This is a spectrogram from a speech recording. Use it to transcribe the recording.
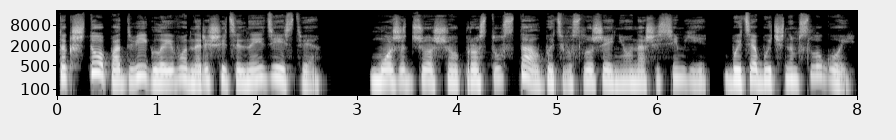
Так что подвигло его на решительные действия? Может, Джошуа просто устал быть в услужении у нашей семьи, быть обычным слугой.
